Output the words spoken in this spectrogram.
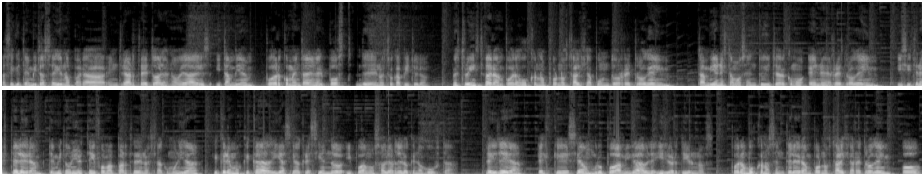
así que te invito a seguirnos para enterarte de todas las novedades y también poder comentar en el post de nuestro capítulo. Nuestro Instagram podrás buscarnos por nostalgia.retrogame. También estamos en Twitter como nretrogame. Y si tienes Telegram, te invito a unirte y formar parte de nuestra comunidad, que queremos que cada día siga creciendo y podamos hablar de lo que nos gusta. La idea es que sea un grupo amigable y divertirnos. Podrán buscarnos en Telegram por Nostalgia Retrogame o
